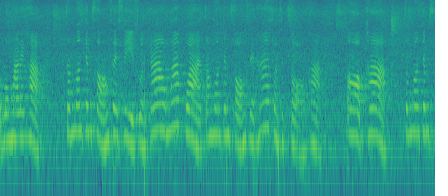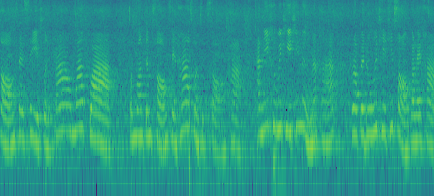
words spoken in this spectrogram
ทย์ลงมาเลยค่ะ จำนวนเต็ม 2 เศษ 4 ส่วน 9 มากกว่าจำนวนเต็ม 2 เศษ 5 ส่วน 12 ค่ะ ตอบค่ะจำนวนเต็ม 2 เศษ 4 ส่วน 9 มากกว่าจำนวนเต็ม 2 เศษ 5 ส่วน 12 ค่ะ อันนี้คือวิธีที่ 1 นะคะ เราไปดูวิธีที่ 2 กันเลยค่ะ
